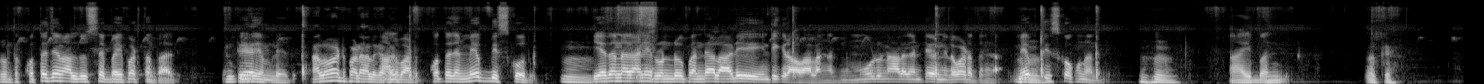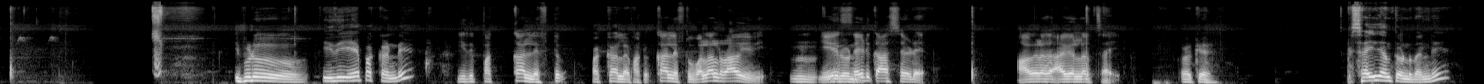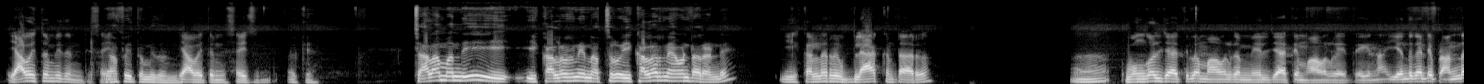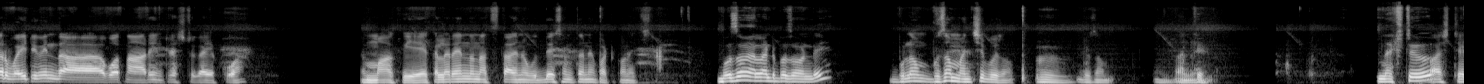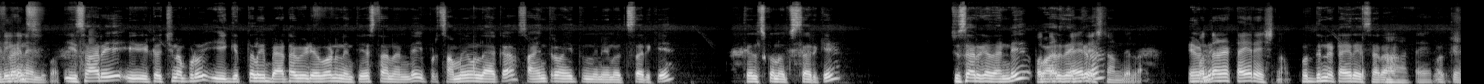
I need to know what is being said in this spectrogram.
కొంత కొత్త జనాలు చూస్తే భయపడుతుంటా అది. అంటే ఏం లేదు. అలవాటు పడాలి అలవాటు. కొత్త జనం మేపు తీసుకోదు. ఏదన్నా కానీ రెండు పందాలు ఆడి ఇంటికి రావాలి మూడు నాలుగు అంటే నిలబడద్దు ఇంకా. మేపు తీసుకోకుండా ఉంది. ఆ ఇబ్బంది. ఓకే. ఇప్పుడు ఇది ఏ పక్క అండి? ఇది పక్కా లెఫ్ట్. పక్కా లెఫ్ట్. పక్కా లెఫ్ట్. వలలు రావు ఇవి. ఏ సైడ్ కా సైడే. అవి వెళ్ళొచ్చాయి ఓకే. సైజ్ ఎంత ఉండదండి? యాభై తొమ్మిది ఉంది సైజ్ యాభై తొమ్మిది ఉంది. యాభై తొమ్మిది సైజ్ ఉంది. ఓకే. చాలా మంది ఈ కలర్ని నచ్చరు. ఈ కలర్ని ఏమంటారండి? ఈ కలర్ బ్లాక్ అంటారు. ఒంగోలు జాతిలో మామూలుగా మేల్ జాతి మామూలుగా అయితే ఎందుకంటే ఇప్పుడు అందరు వైట్ మీద పోతున్నారు ఇంట్రెస్ట్గా ఎక్కువ. మాకు ఏ కలర్ అయినా నచ్చుతుంది అనే ఉద్దేశంతోనే పట్టుకొని వచ్చి భుజం ఎలాంటి భుజం అండి? భుజం భుజం మంచి భుజం. భుజం. నెక్స్ట్ ఈసారి ఇటు వచ్చినప్పుడు ఈ గిత్తలకి బేటా వీడియో కూడా నేను తీస్తానండి. ఇప్పుడు సమయం లేక సాయంత్రం అవుతుంది నేను వచ్చేసరికి తెలుసుకొని వచ్చేసరికి. చూసారు కదండి వారి టైర్ దగ్గర టైర్ వేసినాం. పొద్దున్నే టైర్ వేసారా? Tyre okay.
